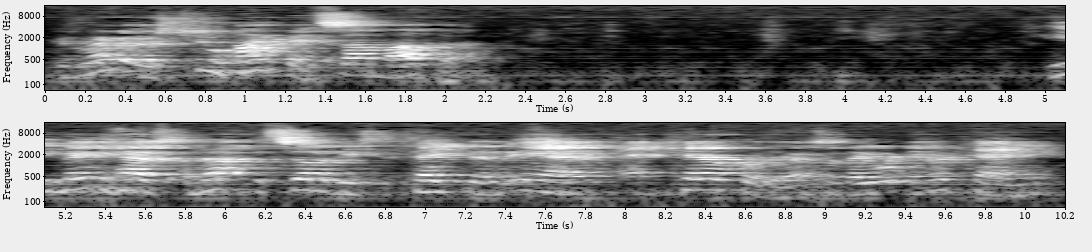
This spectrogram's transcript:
Because remember, there's 200 some of them. He maybe has enough facilities to take them in and care for them, so they were entertained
